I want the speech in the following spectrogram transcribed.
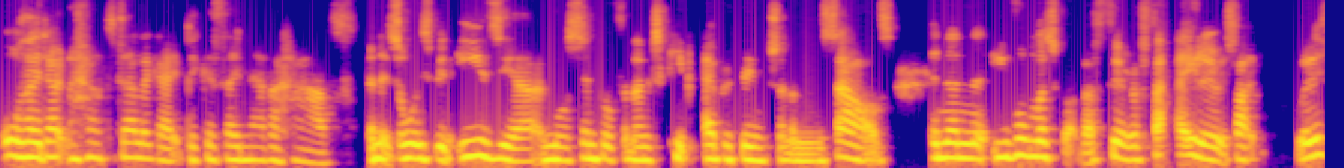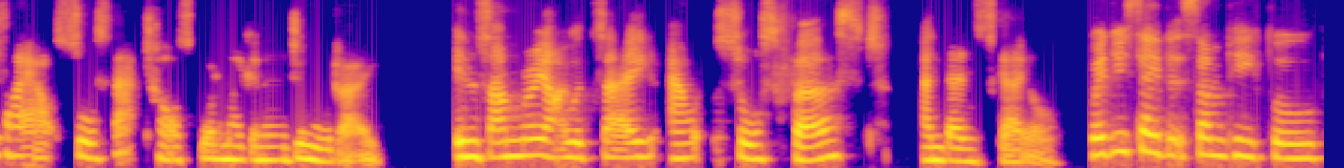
or they don't know how to delegate because they never have. And it's always been easier and more simple for them to keep everything to themselves. And then you've almost got that fear of failure. It's like, well, if I outsource that task, what am I going to do all day? In summary, I would say outsource first and then scale. When you say that some people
